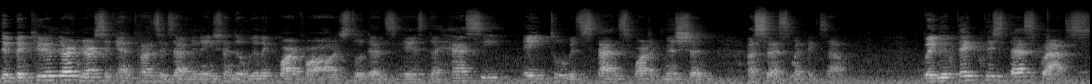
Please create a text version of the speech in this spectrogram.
The peculiar nursing entrance examination that we require for our students is the HESI A2, which stands for Admission Assessment Exam. When you take this test class,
